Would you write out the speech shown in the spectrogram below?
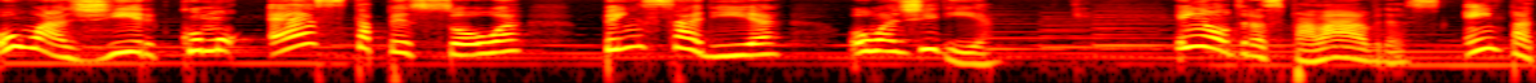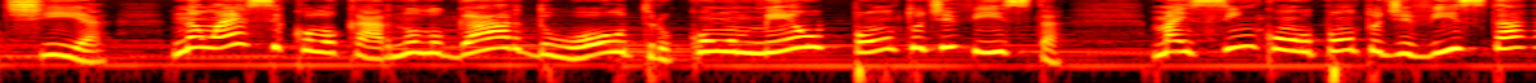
ou agir como esta pessoa pensaria ou agiria. Em outras palavras, empatia não é se colocar no lugar do outro com o meu ponto de vista, mas sim com o ponto de vista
